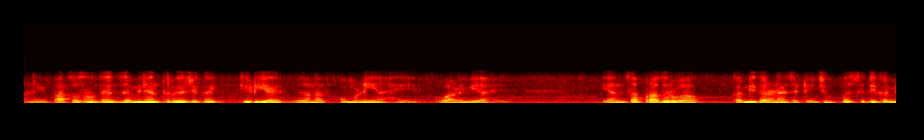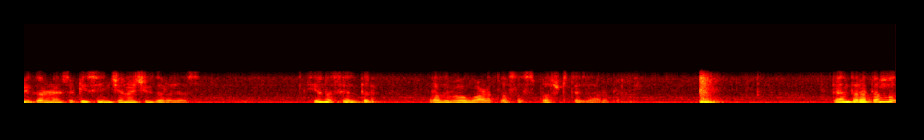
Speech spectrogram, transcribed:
आणि पाचवं सांगता येईल जमिनी अंतर्गत जे काही किडी आहेत उदाहरणार्थ कोंबणी आहे वाळवी आहे यांचा प्रादुर्भाव कमी करण्यासाठी यांची उपस्थिती कमी करण्यासाठी सिंचनाची गरज असते. हे नसेल तर प्रादुर्भाव वाढतो असा स्पष्ट त्याचा अर्थ आहे. त्यानंतर आता मग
